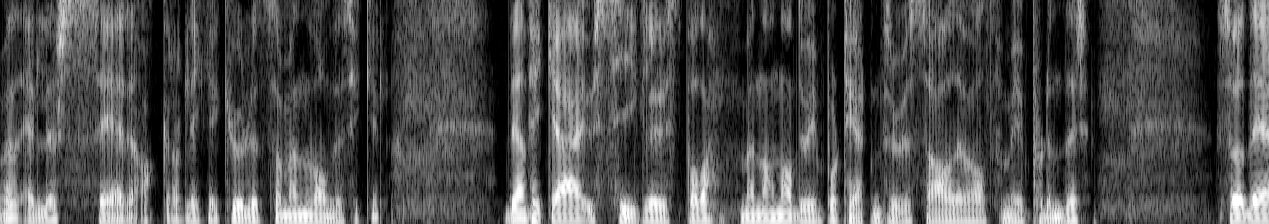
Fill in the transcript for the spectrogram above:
men ellers ser akkurat like kul ut som en vanlig sykkel. Den fikk jeg usigelig lyst på, da, men han hadde jo importert den fra USA, og det var altfor mye plunder. Så det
